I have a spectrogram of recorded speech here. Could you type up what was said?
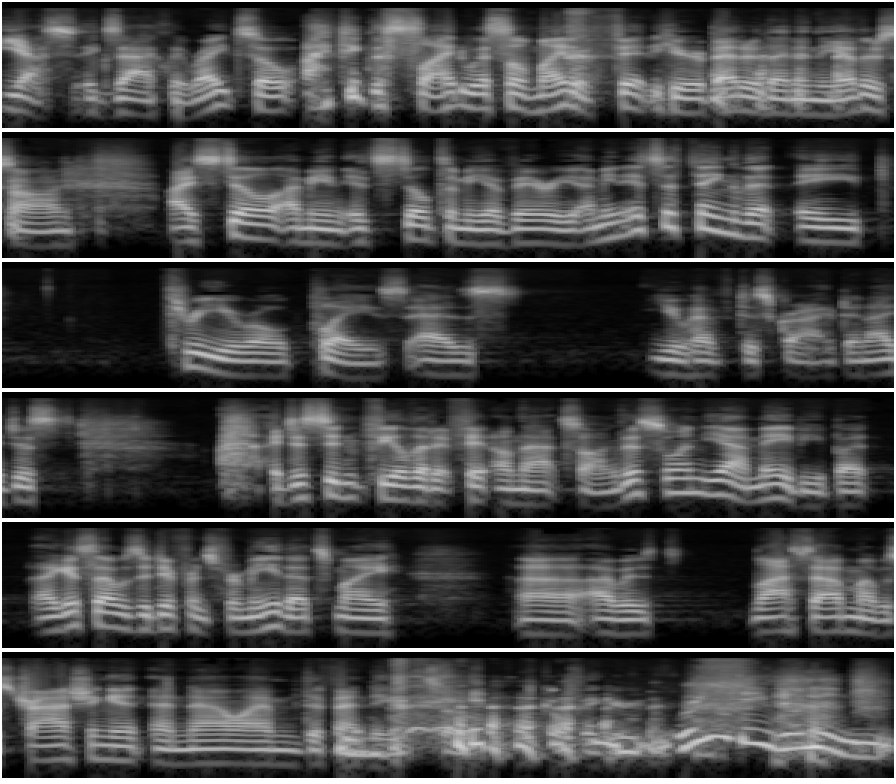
Yes, exactly. Right. So I think the slide whistle might have fit here better than in the other song. I still, I mean, it's still to me a very, I mean, it's a thing that a three year old plays as you have described. And I just, I just didn't feel that it fit on that song. This one, yeah, maybe, but I guess that was a difference for me. That's my, uh, I was, last album I was trashing it and now I'm defending it. So go figure. Rainy Day Women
